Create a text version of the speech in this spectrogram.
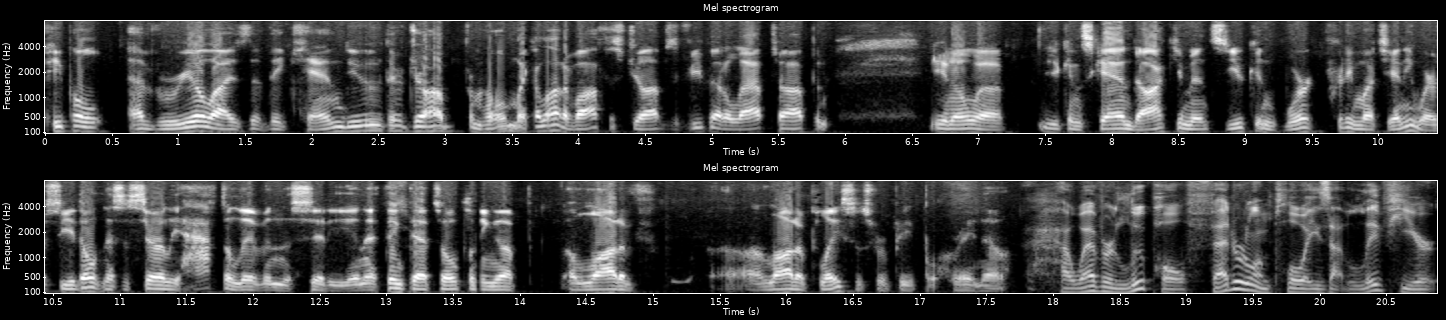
people have realized that they can do their job from home like a lot of office jobs if you've got a laptop and you know uh, you can scan documents you can work pretty much anywhere so you don't necessarily have to live in the city and i think that's opening up a lot of a lot of places for people right now However, loophole federal employees that live here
